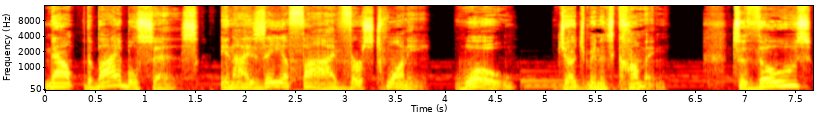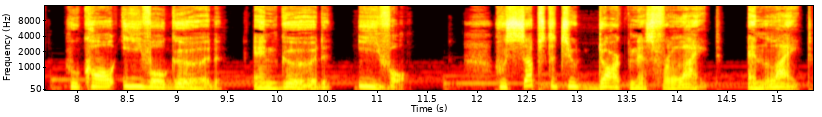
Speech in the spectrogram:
Now, the Bible says in Isaiah 5, verse 20, Woe, judgment is coming, to those who call evil good and good evil, who substitute darkness for light and light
